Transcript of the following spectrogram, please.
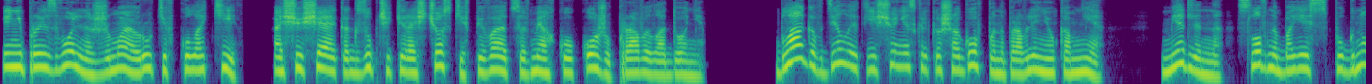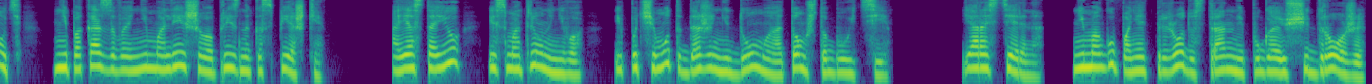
и непроизвольно сжимаю руки в кулаки, ощущая, как зубчики расчески впиваются в мягкую кожу правой ладони. Благов делает еще несколько шагов по направлению ко мне. Медленно, словно боясь спугнуть, не показывая ни малейшего признака спешки. А я стою и смотрю на него, и почему-то даже не думаю о том, чтобы уйти. Я растеряна, не могу понять природу странной пугающей дрожи,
